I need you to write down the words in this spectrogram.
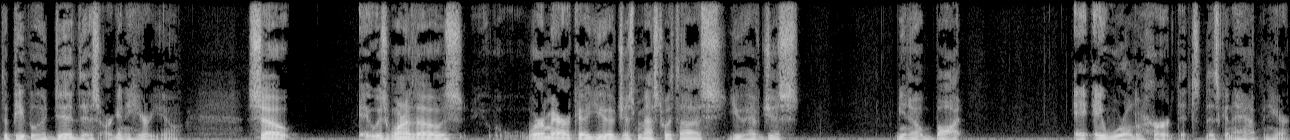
the people who did this are going to hear you. So it was one of those we're America, you have just messed with us, you have just, you know, bought a, a world of hurt that's that's going to happen here.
